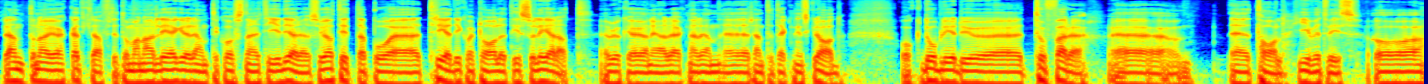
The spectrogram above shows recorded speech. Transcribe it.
räntorna har ökat kraftigt och man har lägre räntekostnader tidigare. Så jag tittar på eh, tredje kvartalet isolerat. Jag brukar göra när jag räknar en eh, räntetäckningsgrad. Och då blir det ju eh, tuffare eh, tal givetvis. Och,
